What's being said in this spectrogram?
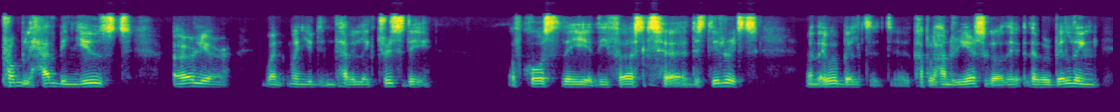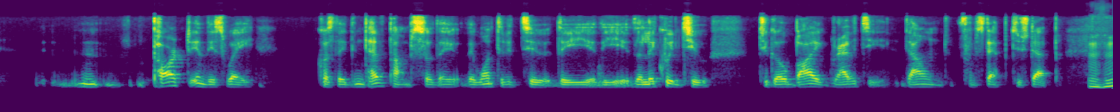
probably have been used earlier when when you didn't have electricity. of course, the the first uh, distilleries when they were built a couple of hundred years ago, they they were building part in this way because they didn't have pumps, so they they wanted it to the the the liquid to to go by gravity down from step to step. hmm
